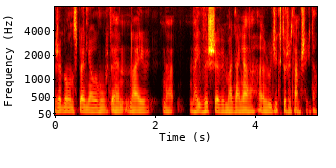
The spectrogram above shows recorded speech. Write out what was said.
żeby on spełniał te naj, na, najwyższe wymagania ludzi, którzy tam przyjdą.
